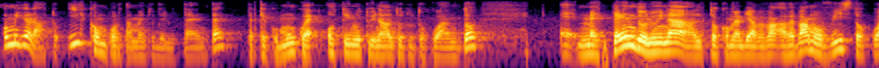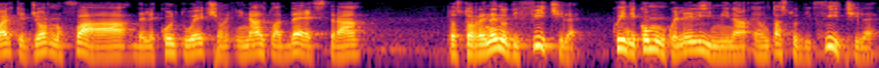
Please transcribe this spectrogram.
Ho migliorato il comportamento dell'utente, perché comunque ho tenuto in alto tutto quanto, e mettendolo in alto, come avevamo visto qualche giorno fa, delle call to action in alto a destra, lo sto rendendo difficile. Quindi comunque l'elimina è un tasto difficile,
